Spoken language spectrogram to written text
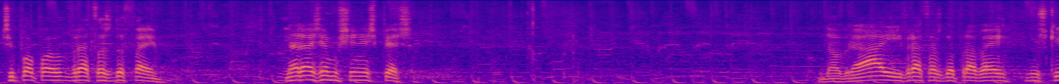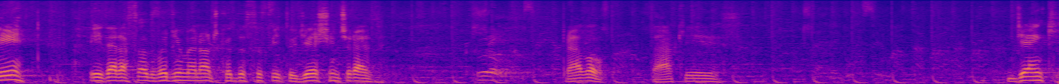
Czy popo wracasz do fame? Na razie mu się nie śpieszy. Dobra, i wracasz do prawej nóżki. I teraz odwodzimy rączkę do sufitu 10 razy. Którą? Prawą. Tak jest. Dzięki.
